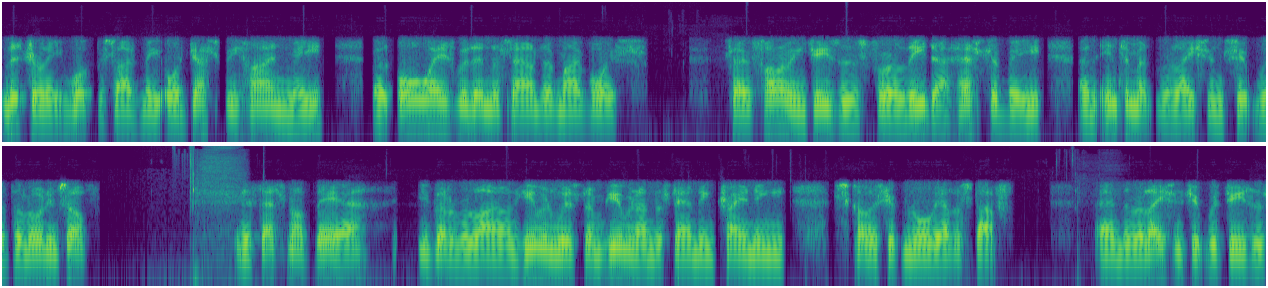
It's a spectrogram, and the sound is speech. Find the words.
literally, walk beside me or just behind me, but always within the sound of my voice. So, following Jesus for a leader has to be an intimate relationship with the Lord Himself. And if that's not there, you've got to rely on human wisdom, human understanding, training, scholarship, and all the other stuff. And the relationship with Jesus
